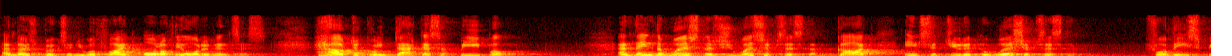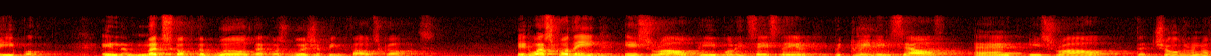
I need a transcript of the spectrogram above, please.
and those books, and you will find all of the ordinances how to conduct as a people. And then the worship system. God instituted a worship system for these people in the midst of the world that was worshiping false gods. It was for the Israel people. It says there, between himself and Israel, the children of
